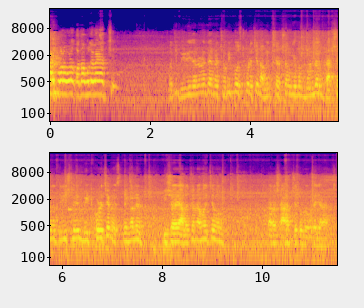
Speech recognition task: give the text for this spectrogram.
তাই বড় বড় কথা বলে বেড়াচ্ছে। বলছি বিরোধী দলনেতা একটা ছবি পোস্ট করেছেন অমিত শাহর সঙ্গে এবং বললেন তার সঙ্গে তিরিশ মিনিট মিট করেছেন ওয়েস্ট বেঙ্গলের বিষয়ে আলোচনা হয়েছে এবং তারা সাহায্য করবে বলে জানাচ্ছে।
